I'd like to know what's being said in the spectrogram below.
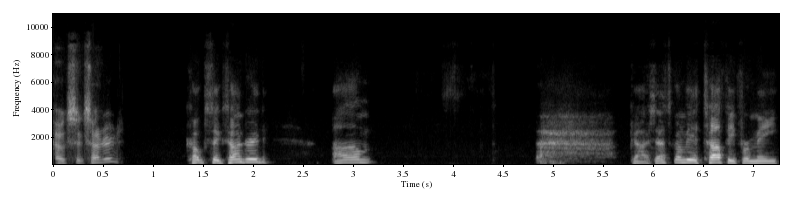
Coke 600. Coke 600. Um, gosh, that's gonna be a toughie for me.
